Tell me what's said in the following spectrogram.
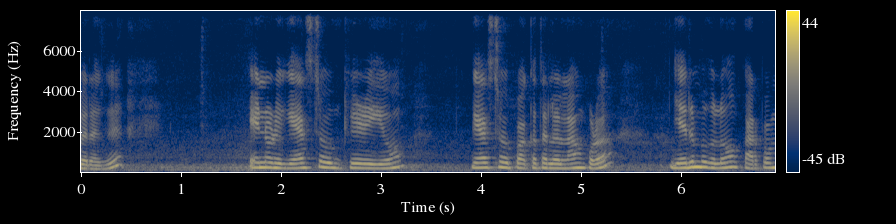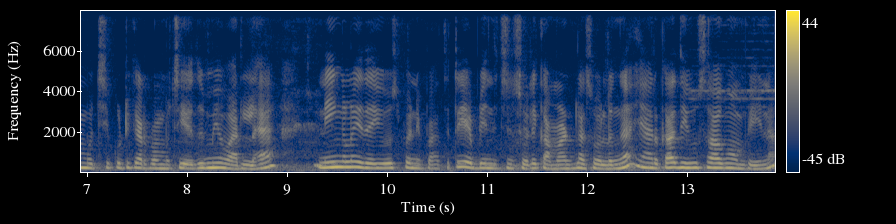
பிறகு என்னோடய கேஸ் ஸ்டவ் கீழேயும் கேஸ் ஸ்டவ் பக்கத்துலலாம் கூட எறும்புகளும் கரப்பாம்பூச்சி குட்டி கரப்பாம்பூச்சி எதுவுமே வரல. நீங்களும் இதை யூஸ் பண்ணி பார்த்துட்டு எப்படி இருந்துச்சுன்னு சொல்லி கமெண்ட்டில் சொல்லுங்கள் யாருக்காவது யூஸ் ஆகும் அப்படின்னா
